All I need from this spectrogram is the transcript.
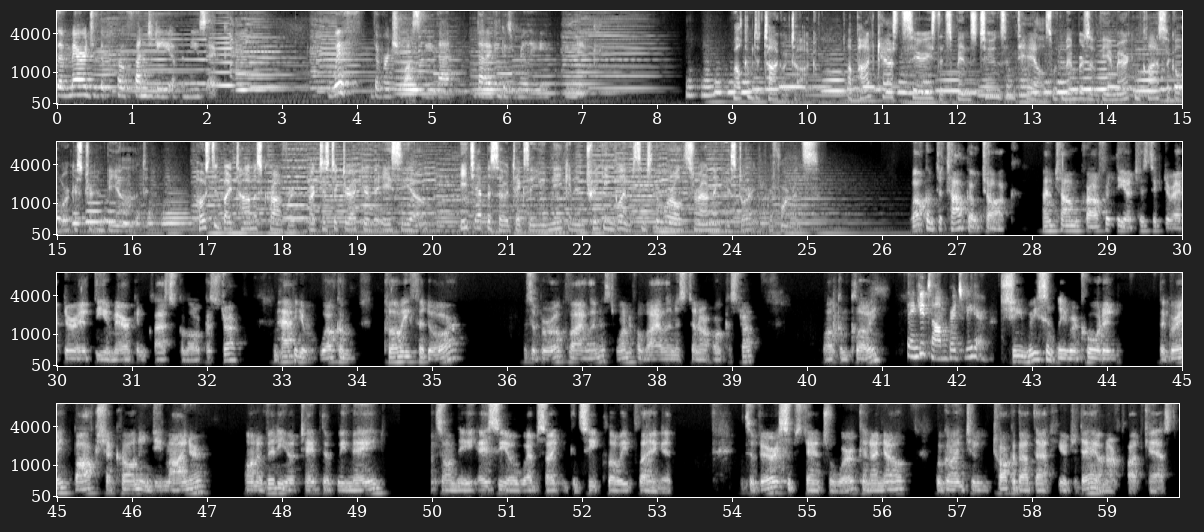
the marriage of the profundity of the music with the virtuosity that, that I think is really unique. Welcome to Taco Talk, a podcast series that spins tunes and tales with members of the American Classical Orchestra and beyond. Hosted by Thomas Crawford, Artistic Director of the ACO, each episode takes a unique and intriguing glimpse into the world surrounding historic performance. Welcome to Taco Talk. I'm Tom Crawford, the Artistic Director at the American Classical Orchestra. I'm happy to welcome Chloe Fedor, who's a Baroque violinist, wonderful violinist in our orchestra. Welcome, Chloe. Thank you, Tom. Great to be here. She recently recorded the great Bach Chaconne in D minor on a videotape that we made. It's on the ACO website. You can see Chloe playing it. It's a very substantial work, and I know we're going to talk about that here today on our podcast.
